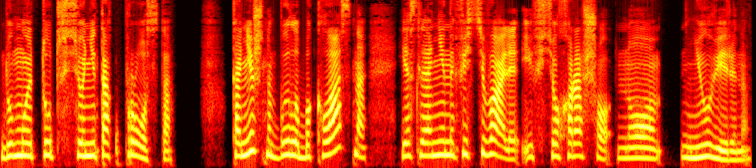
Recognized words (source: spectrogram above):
«Думаю, тут все не так просто. Конечно, было бы классно, если они на фестивале и все хорошо, но не уверена».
